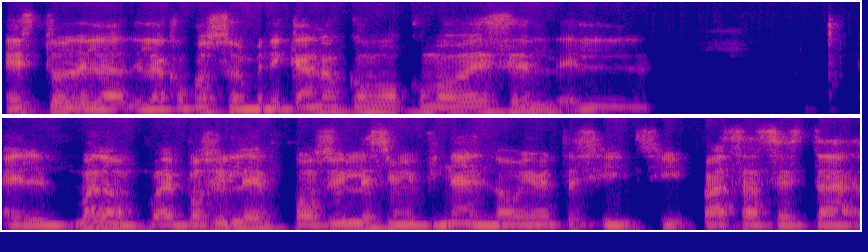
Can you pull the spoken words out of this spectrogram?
esto de la, de la Copa Sudamericana, ¿cómo, cómo ves el, el, el, bueno, el posible, posible semifinal, ¿no? Obviamente si, si pasas esta,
